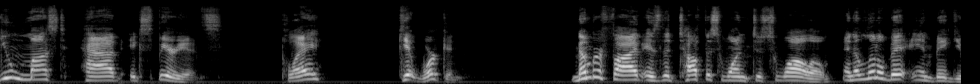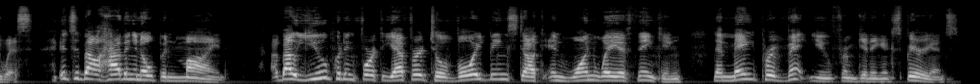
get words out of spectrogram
you must have experience. Play, get working. Number five is the toughest one to swallow and a little bit ambiguous. It's about having an open mind, about you putting forth the effort to avoid being stuck in one way of thinking that may prevent you from getting experience.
